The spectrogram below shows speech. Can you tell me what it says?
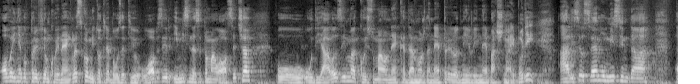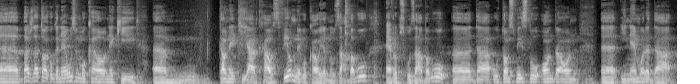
ovo je njegov prvi film koji je na engleskom i to treba uzeti u obzir i mislim da se to malo osjeća u, u dijalozima koji su malo nekada možda neprirodni ili ne baš najbolji, ali sve u svemu mislim da e, baš zato ako ga ne uzmemo kao neki um, kao neki art house film, nego kao jednu zabavu, evropsku zabavu, e, da u tom smislu onda on e, i ne mora da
